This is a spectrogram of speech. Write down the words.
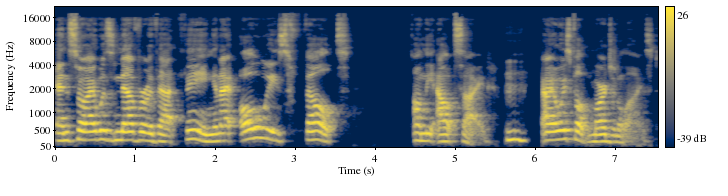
And so I was never that thing and I always felt on the outside. Mm. I always felt marginalized.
